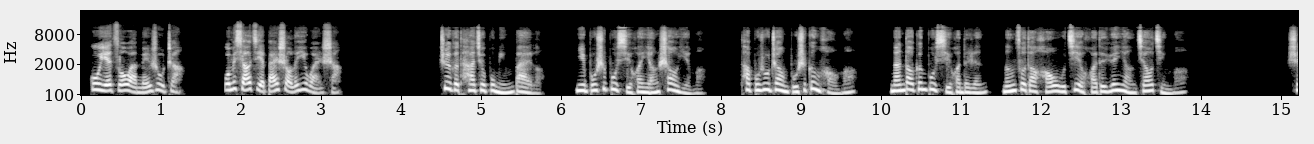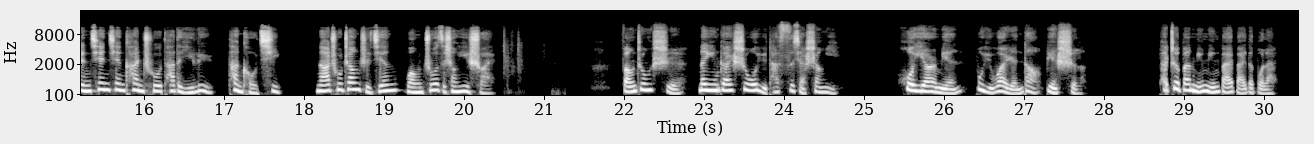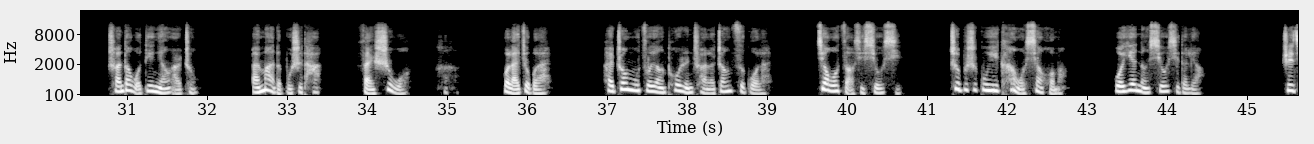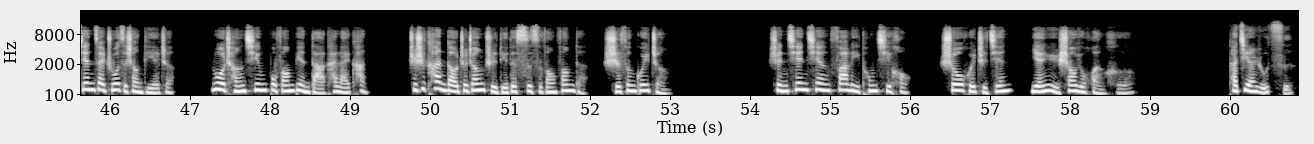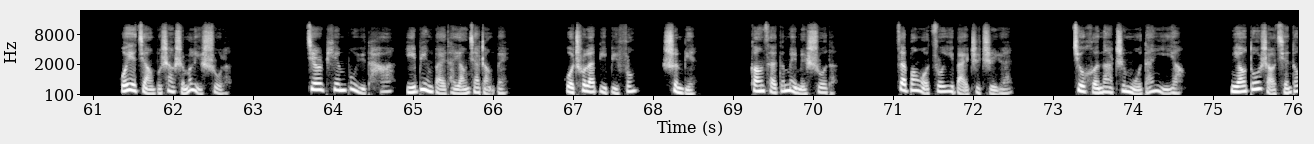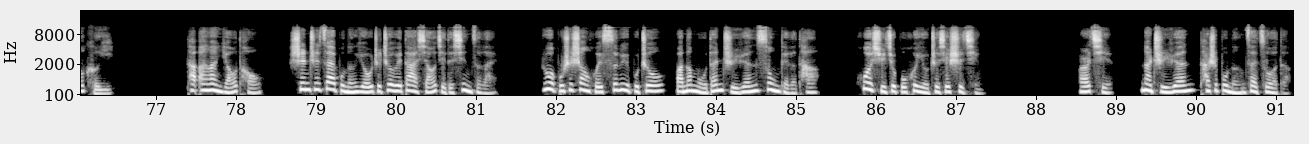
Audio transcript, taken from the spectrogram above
姑爷昨晚没入账，我们小姐白守了一晚上。”这个他就不明白了。你不是不喜欢杨少爷吗？他不入账不是更好吗？难道跟不喜欢的人能做到毫无介怀的鸳鸯交景吗？沈芊芊看出他的疑虑，叹口气，拿出张纸笺往桌子上一甩。房中事，那应该是我与他私下商议，或一二眠，不与外人道便是了。他这般明明白白的不来，传到我爹娘耳中，挨骂的不是他，反是我。呵呵，不来就不来，还装模作样托人传了张字过来，叫我早些休息，这不是故意看我笑话吗？我焉能休息得了？指尖在桌子上叠着，骆长青不方便打开来看，只是看到这张纸叠的四四方方的，十分规整。沈芊芊发了一通气后，收回指尖，言语稍有缓和。他既然如此，我也讲不上什么礼数了。今儿偏不与他一并拜他杨家长辈，我出来避避风，顺便刚才跟妹妹说的，再帮我做一百只纸鸢，就和那只牡丹一样。你要多少钱都可以。他暗暗摇头，深知再不能由着这位大小姐的性子来。若不是上回思虑不周，把那牡丹纸鸢送给了他，或许就不会有这些事情。而且那纸鸢他是不能再做的。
